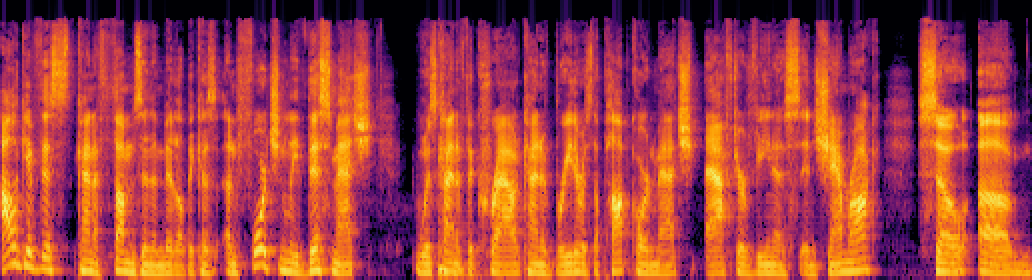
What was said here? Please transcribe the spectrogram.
I'll give this kind of thumbs in the middle because unfortunately, this match was kind of the crowd kind of breather. It was the popcorn match after Venis and Shamrock. So, um,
